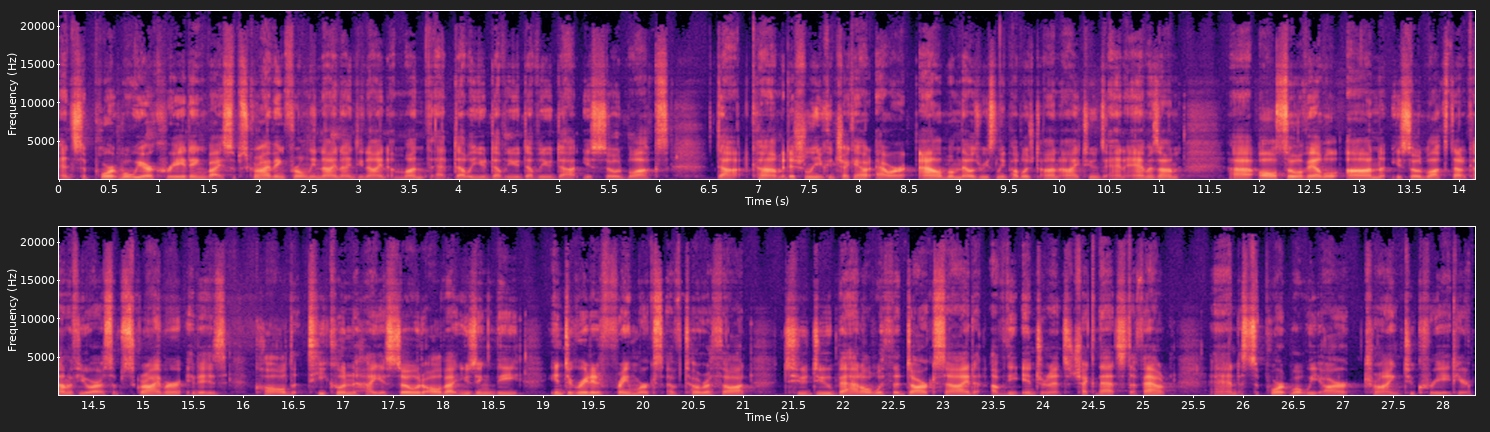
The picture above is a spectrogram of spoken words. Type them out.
and support what we are creating by subscribing for only $9.99 a month at www.yesodblocks.com. Additionally, you can check out our album that was recently published on iTunes and Amazon. Uh, also available on yesodblocks.com if you are a subscriber. It is called Tikkun HaYesod, all about using the integrated frameworks of Torah thought to do battle with the dark side of the internet. So check that stuff out and support what we are trying to create here.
